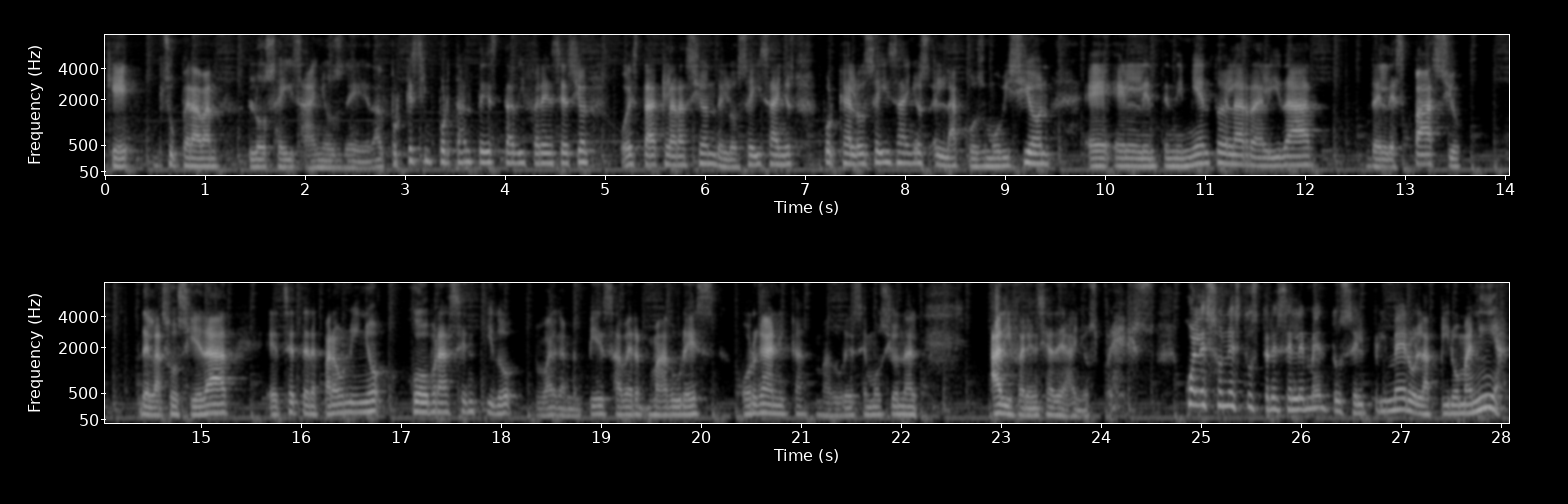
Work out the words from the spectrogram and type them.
que superaban los seis años de edad. ¿Por qué es importante esta diferenciación o esta aclaración de los seis años? Porque a los seis años la cosmovisión, eh, el entendimiento de la realidad, del espacio, de la sociedad, etcétera, para un niño cobra sentido me empieza a haber madurez orgánica, madurez emocional, a diferencia de años previos. ¿Cuáles son estos tres elementos? El primero, la piromanía.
